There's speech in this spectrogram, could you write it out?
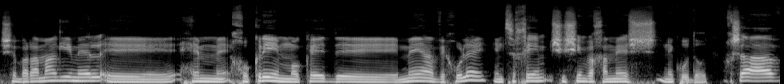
שברמה ג' אה, הם חוקרים מוקד 100 אה, וכולי הם צריכים 65 נקודות. עכשיו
